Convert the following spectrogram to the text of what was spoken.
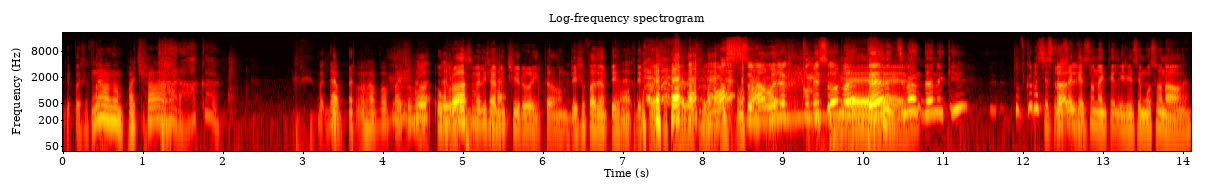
Depois você fala. Não, não, pode falar. Caraca! Não, o Ramon pode falar. O próximo ele já me tirou, então deixa eu fazer uma pergunta depois você faz a sua. Nossa, o Ramon já começou mandando, desmandando aqui. Tô ficando Você assustado. trouxe a questão da inteligência emocional, né?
